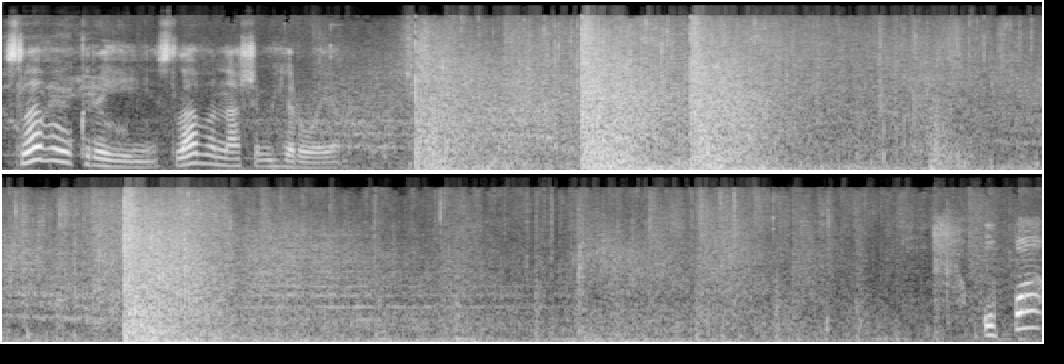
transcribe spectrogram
Слава Україні! Слава нашим героям! УПА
